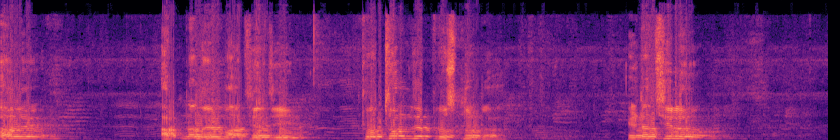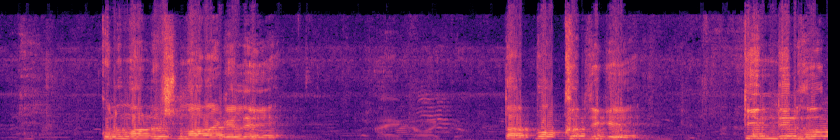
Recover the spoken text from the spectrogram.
তাহলে আপনাদের মাঝে যে প্রথম যে প্রশ্নটা, এটা ছিল, কোনো মানুষ মারা গেলে তার পক্ষ থেকে তিন দিন হোক,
